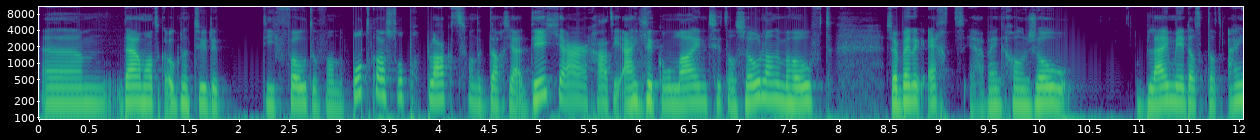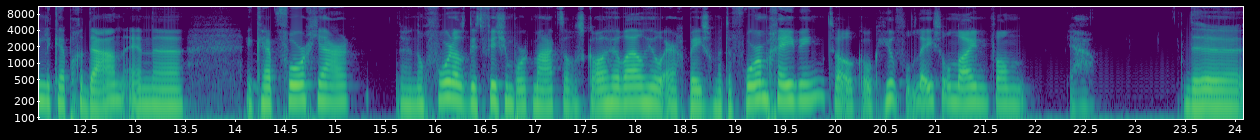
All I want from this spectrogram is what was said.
Um, daarom had ik ook natuurlijk die foto van de podcast opgeplakt. Want ik dacht, ja, dit jaar gaat hij eindelijk online. Het zit al zo lang in mijn hoofd. Dus daar ben ik echt, ja, ben ik gewoon zo blij mee dat ik dat eindelijk heb gedaan. En uh, ik heb vorig jaar uh, nog voordat ik dit vision board maakte, was ik al heel, wel heel erg bezig met de vormgeving. Terwijl ik ook heel veel lees online van, ja, de,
